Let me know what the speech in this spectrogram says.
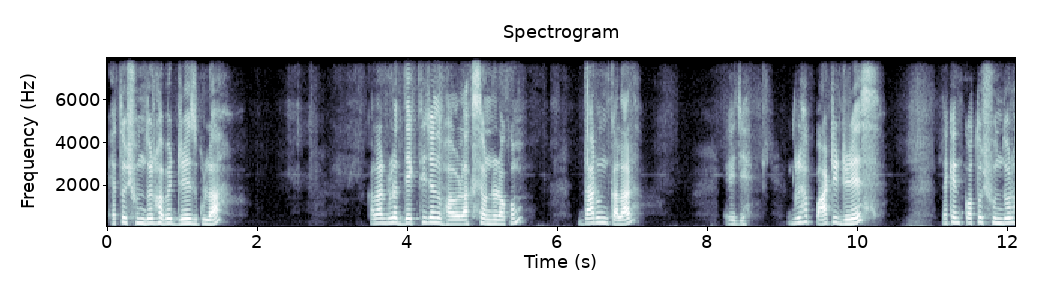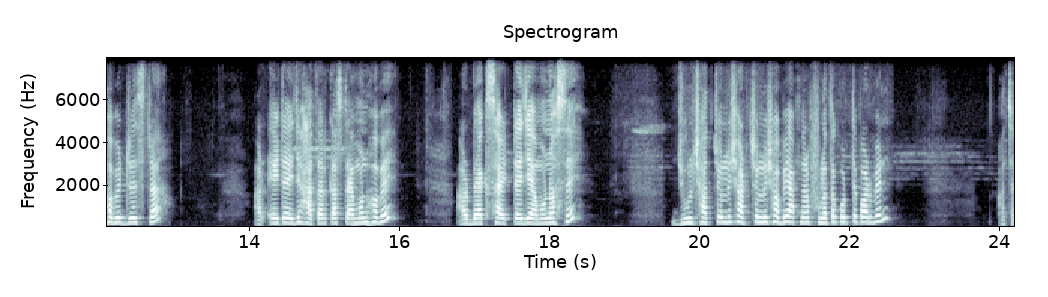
এত সুন্দর হবে ড্রেসগুলা। কালারগুলো দেখতে যেন ভালো লাগছে অন্যরকম। দারুণ কালার। এই যে, এগুলো পার্টি ড্রেস। দেখেন কত সুন্দর হবে ড্রেসটা। আর এইটা এই যে হাতার কাজটা এমন হবে। আর ব্যাক সাইডটায় যে এমন আছে। ঝুল সাতচল্লিশ, আটচল্লিশ হবে, আপনারা ফুলাতে করতে পারবেন। আচ্ছা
